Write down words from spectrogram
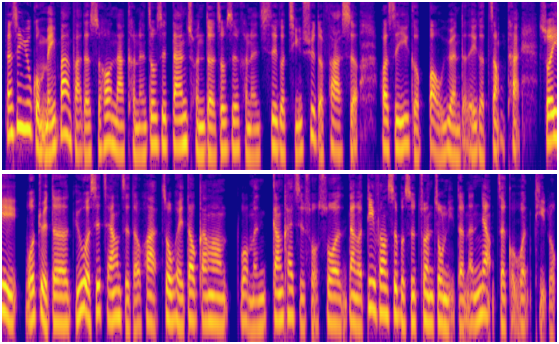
但是如果没办法的时候呢，可能就是单纯的，就是可能是一个情绪的发射，或是一个抱怨的一个状态。所以我觉得，如果是这样子的话，就回到刚刚我们刚开始所说那个地方，是不是尊重你的能量这个问题咯？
